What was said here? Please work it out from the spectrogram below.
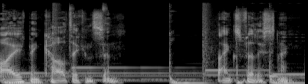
I've been Carl Dickinson. Thanks for listening.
